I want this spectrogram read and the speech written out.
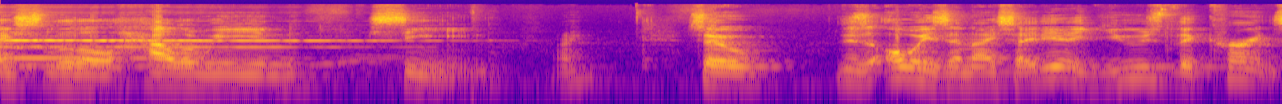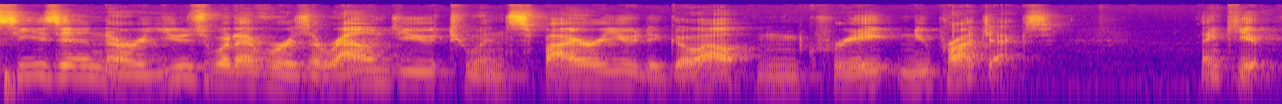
nice little Halloween scene, right? So there's always a nice idea. Use the current season or use whatever is around you to inspire you to go out and create new projects. Thank you.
